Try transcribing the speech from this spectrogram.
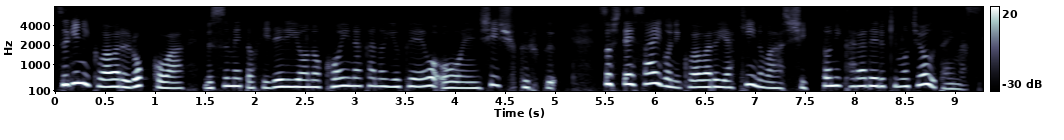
次に加わる6個は、娘とフィデリオの恋仲の行方を応援し祝福。そして最後に加わるヤキーノは嫉妬に駆られる気持ちを歌います。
